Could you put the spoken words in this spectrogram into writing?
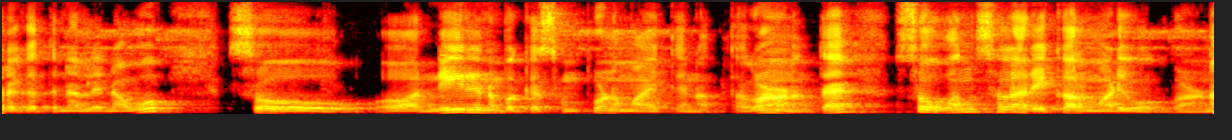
ತರಗತಿನಲ್ಲಿ ನಾವು ಸೊ ನೀರಿನ ಬಗ್ಗೆ ಸಂಪೂರ್ಣ ಮಾಹಿತಿಯನ್ನು ತಗೊಳ್ಳೋಣಂತೆ. ಸೊ ಒಂದ್ಸಲ ರಿಕಾಲ್ ಮಾಡಿ ಹೋಗ್ಬೋಣ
